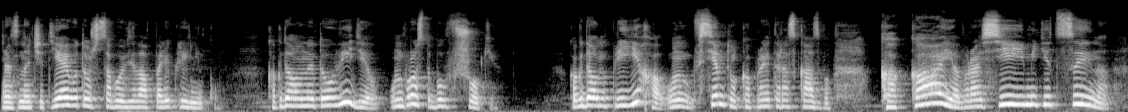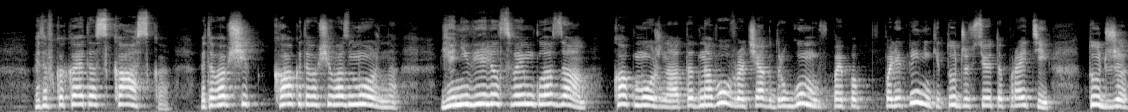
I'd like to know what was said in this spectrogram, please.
значит, я его тоже с собой взяла в поликлинику. Когда он это увидел, он просто был в шоке. Когда он приехал, он всем только про это рассказывал. Какая в России медицина? Это какая-то сказка. Это вообще, как это вообще возможно? Я не верил своим глазам. Как можно от одного врача к другому в, поликлинике тут же все это пройти? Тут же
